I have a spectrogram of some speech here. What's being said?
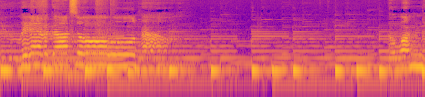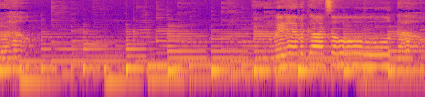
you ever got so old now. I wonder how ever got old now.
